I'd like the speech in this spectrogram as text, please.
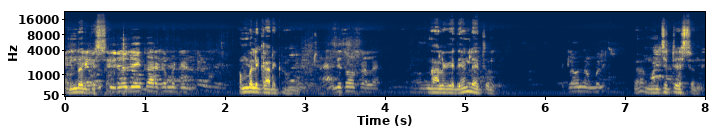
అందరికి ఇస్తాం. ఈరోజు ఏ కార్యక్రమం అంబలి కార్యక్రమం ఎన్ని సంవత్సరాలే? నాలుగైదు ఏండ్లు అవుతుంది ఎట్లా ఉంది అంబలి? మంచి టేస్ట్ ఉంది.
